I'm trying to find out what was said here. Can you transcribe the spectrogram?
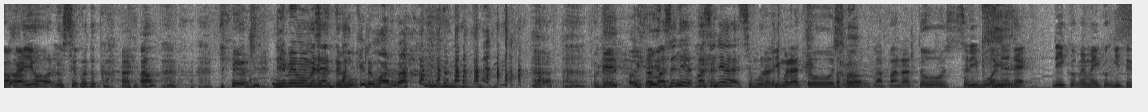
kau kayuh, lusa kau tukar. dia, dia memang macam tu. Kena marah. Okey. Okay. So maksudnya maksudnya semurah 500, 800, 1000 Okey. ada Zack. Dia ikut memang ikut kita.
